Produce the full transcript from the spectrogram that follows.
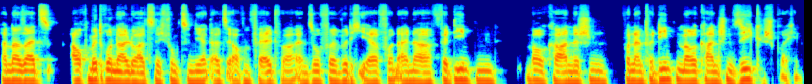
Andererseits, auch mit Ronaldo hat es nicht funktioniert, als er auf dem Feld war. Insofern würde ich eher von einer verdienten marokkanischen, von einem verdienten marokkanischen Sieg sprechen.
